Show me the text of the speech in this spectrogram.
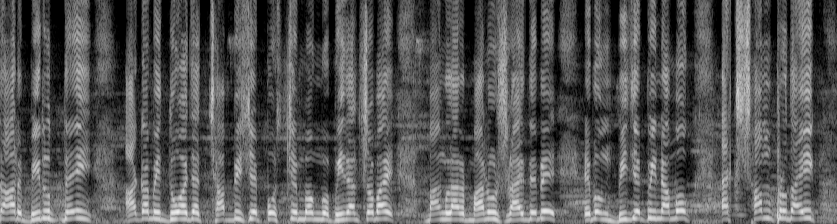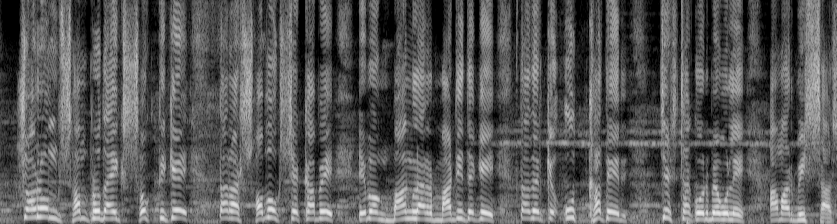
তার বিরুদ্ধেই আগামী দু হাজার ছাব্বিশে পশ্চিমবঙ্গ বিধানসভায় বাংলার মানুষ রায় দেবে এবং বিজেপি নামক এক সাম্প্রদায়িক, চরম সাম্প্রদায়িক শক্তিকে তারা সবক শেখাবে এবং বাংলার মাটি থেকে তাদেরকে উৎখাতের চেষ্টা করবে বলে আমার বিশ্বাস।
